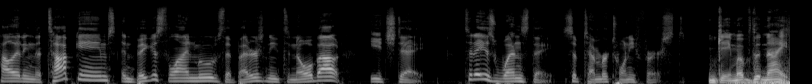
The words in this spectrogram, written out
highlighting the top games and biggest line moves that bettors need to know about each day. Today is Wednesday, September 21st. Game of the night.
